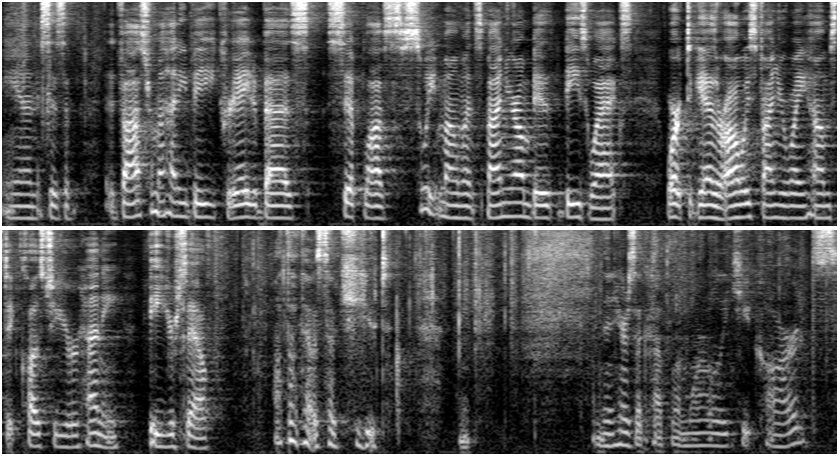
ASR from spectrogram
And it says, advice from a honeybee, create a buzz, sip life's sweet moments, mind your own beeswax, work together, always find your way home, stick close to your honey, be yourself. I thought that was so cute. And then here's a couple of more really cute cards.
